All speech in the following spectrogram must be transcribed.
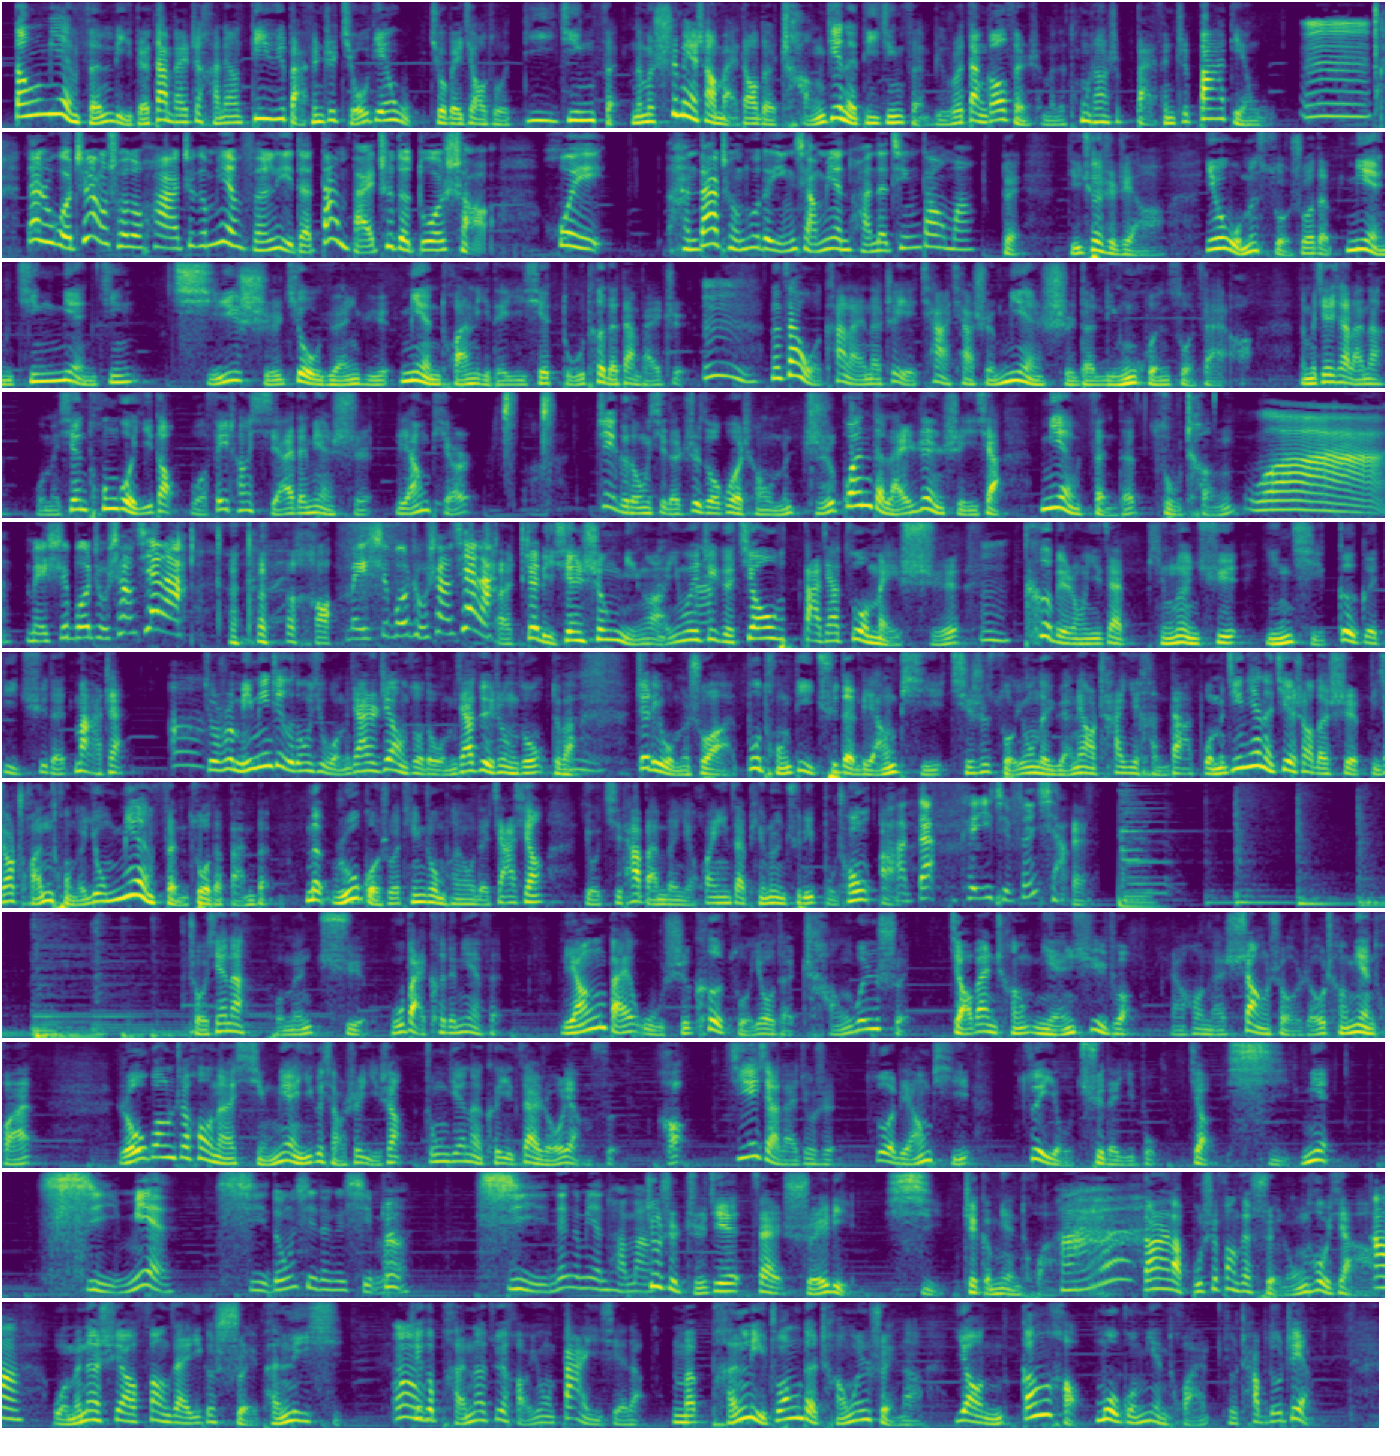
当面粉里的蛋白质含量低于百分之九点五，就被叫做低筋粉。那么市面上买到的常见的低筋粉，比如说蛋糕粉什么的，通常是百分之八点五。嗯，那如果这样说的话，这个面粉里的蛋白质的多少会很大程度的影响面团的筋道吗？对，的确是这样啊。因为我们所说的面筋，面筋其实就源于面团里的一些独特的蛋白质。嗯，那在我看来呢，这也恰恰是面食的灵魂所在啊。那么接下来呢，我们先通过一道我非常喜爱的面食——凉皮儿啊，这个东西的制作过程，我们直观的来认识一下面粉的组成。哇，美食博主上线啦！好，美食博主上线啦！呃，这里先声明啊，因为这个教大家做美食，嗯，特别容易在评论区引起各个地区的骂战。啊，就是说明明这个东西我们家是这样做的，我们家最正宗，对吧？嗯这里我们说啊，不同地区的凉皮其实所用的原料差异很大。我们今天呢介绍的是比较传统的用面粉做的版本。那如果说听众朋友的家乡有其他版本，也欢迎在评论区里补充啊。好的，可以一起分享。哎首先呢，我们取五百克的面粉，两百五十克左右的常温水，搅拌成棉絮状，然后呢上手揉成面团。揉光之后呢，醒面一个小时以上，中间呢可以再揉两次。好，接下来就是做凉皮最有趣的一步，叫洗面，洗面，洗东西那个洗吗？洗那个面团吗？就是直接在水里洗这个面团。啊当然了，不是放在水龙头下啊，啊，我们呢是要放在一个水盆里洗。嗯这个盆呢最好用大一些的，那么盆里装的常温水呢要刚好没过面团，就差不多这样。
